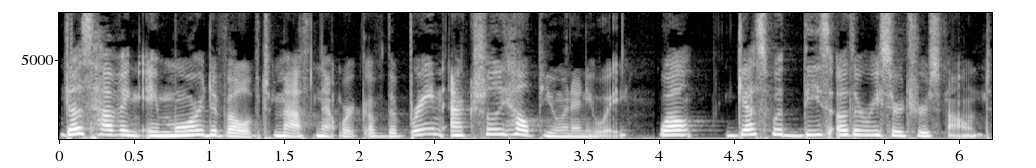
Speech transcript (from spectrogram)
Does having a more developed math network of the brain actually help you in any way? Well, guess what these other researchers found?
